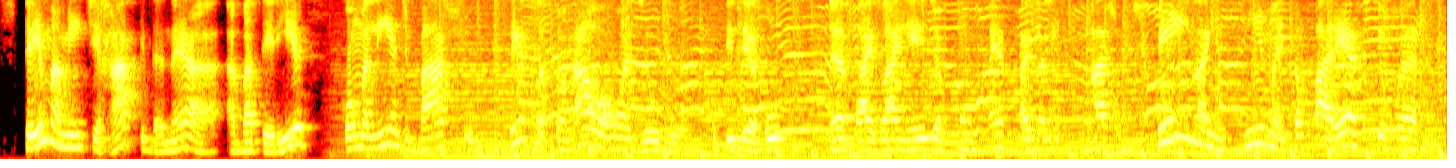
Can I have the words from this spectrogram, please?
extremamente rápida, né, a, a bateria, com uma linha de baixo sensacional, onde o, o Peter Hook né, faz lá em Age of Consent, faz a linha de baixo bem lá em cima, então parece que uma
